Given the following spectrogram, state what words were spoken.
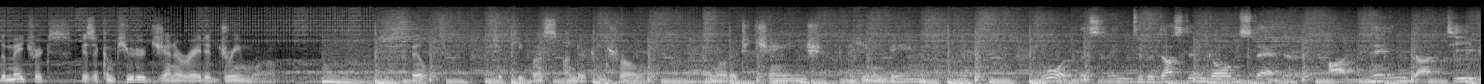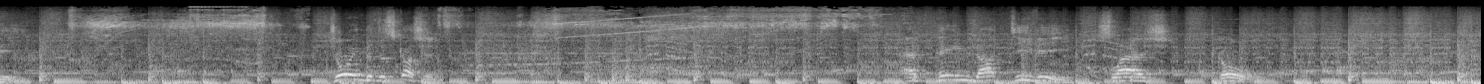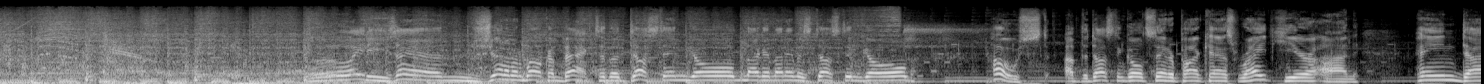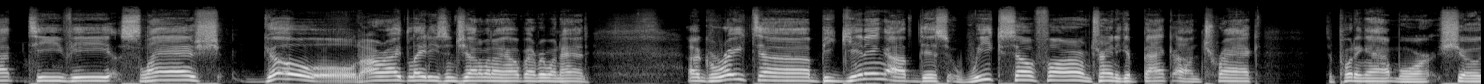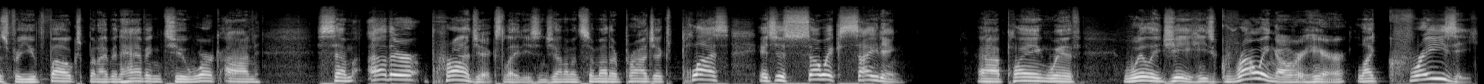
The Matrix is a computer generated dream world built to keep us under control in order to change a human being. You're listening to the Dustin Gold Standard on Paine.tv. Join the discussion at Paine.tv slash gold. Ladies and gentlemen, welcome back to the Dustin Gold Nugget. My name is Dustin Gold, host of the Dustin Gold Standard Podcast, right here on Paine.tv slash gold. All right, ladies and gentlemen, I hope everyone had a great uh, beginning of this week so far. I'm trying to get back on track to putting out more shows for you folks, but I've been having to work on some other projects, ladies and gentlemen, some other projects. Plus, it's just so exciting uh, playing with Willie G. He's growing over here like crazy.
